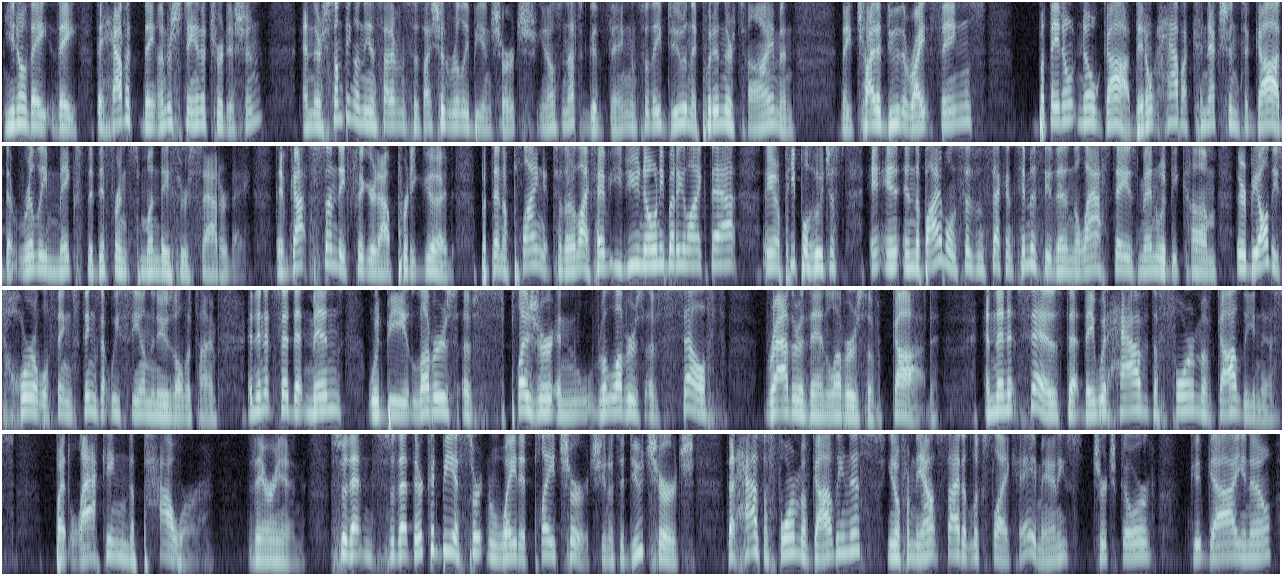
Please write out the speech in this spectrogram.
You know, they, they, they, have a, they understand a tradition, and there's something on the inside of them that says, I should really be in church, you know, so that's a good thing. And so they do, and they put in their time, and they try to do the right things, but they don't know God. They don't have a connection to God that really makes the difference Monday through Saturday. They've got Sunday figured out pretty good, but then applying it to their life. Have do you know anybody like that? You know, people who just in, in the Bible it says in Second Timothy that in the last days men would become there would be all these horrible things, things that we see on the news all the time. And then it said that men would be lovers of pleasure and lovers of self rather than lovers of God. And then it says that they would have the form of godliness but lacking the power therein. So that, so that there could be a certain way to play church, you know, to do church that has a form of godliness. You know, from the outside, it looks like, hey, man, he's churchgoer, good guy, you know.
